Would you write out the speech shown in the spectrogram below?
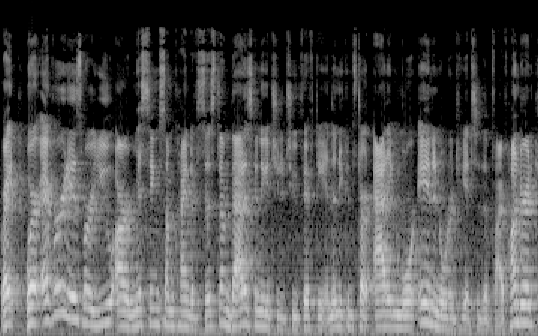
Right? Wherever it is where you are missing some kind of system, that is going to get you to 250 and then you can start adding more in in order to get to the 500,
